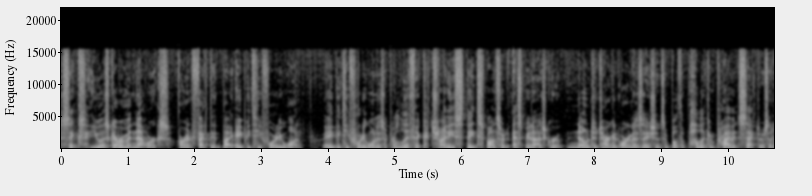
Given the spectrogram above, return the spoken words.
Six US government networks are infected by APT 41. APT 41 is a prolific Chinese state sponsored espionage group known to target organizations in both the public and private sectors and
